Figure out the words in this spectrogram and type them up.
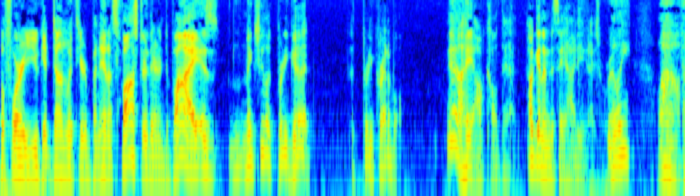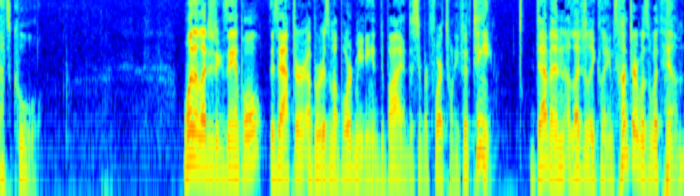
before you get done with your bananas Foster there in Dubai is makes you look pretty good. It's pretty credible. Yeah, hey, I'll call Dad. I'll get him to say hi to you guys. Really? Wow, that's cool. One alleged example is after a Burisma board meeting in Dubai on December 4th, 2015. Devon allegedly claims Hunter was with him,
